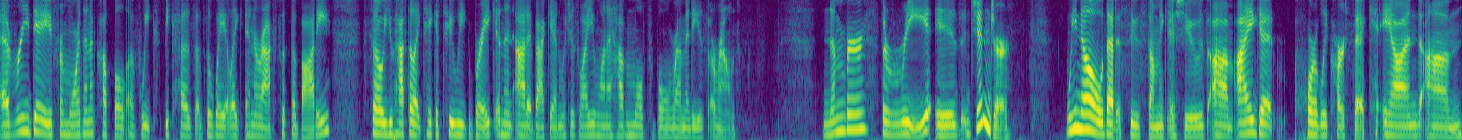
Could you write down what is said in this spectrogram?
every day for more than a couple of weeks because of the way it like interacts with the body So you have to like take a two week break and then add it back in, which is why you want to have multiple remedies around. Number three is ginger. We know that it soothes stomach issues. Um, I get horribly car sick and um,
